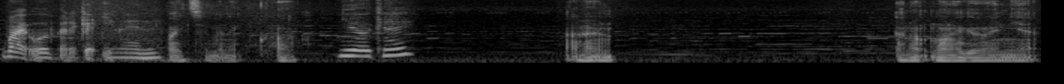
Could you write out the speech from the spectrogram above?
Right, well, we better get you in. Wait a minute, Clark. You okay? I don't. I don't want to go in yet.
